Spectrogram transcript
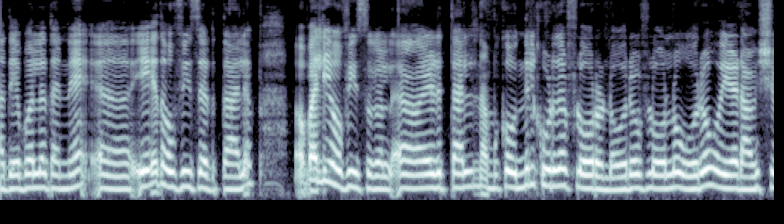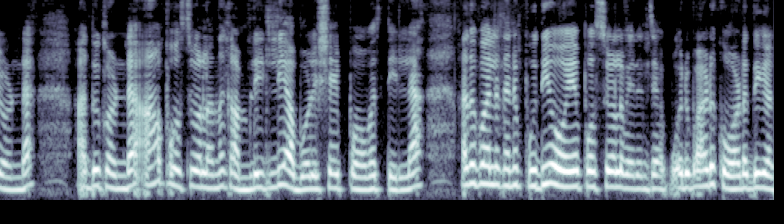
അതേപോലെ തന്നെ ഏത് ഓഫീസ് എടുത്താലും വലിയ ഓഫീസുകൾ എടുത്താലും നമുക്ക് ഒന്നിൽ കൂടുതൽ ഫ്ലോർ ഉണ്ട്. ഓരോ ഫ്ലോറിലും ഓരോ ഒയുടെ ആവശ്യമുണ്ട്. അതുകൊണ്ട് ആ പോസ്റ്റുകളൊന്നും കംപ്ലീറ്റ്ലി അബോളിഷായി പോവത്തില്ല. അതുപോലെ തന്നെ പുതിയ ഓയ പോസ്റ്റുകൾ വരും ഒരുപാട് കോടതികൾ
